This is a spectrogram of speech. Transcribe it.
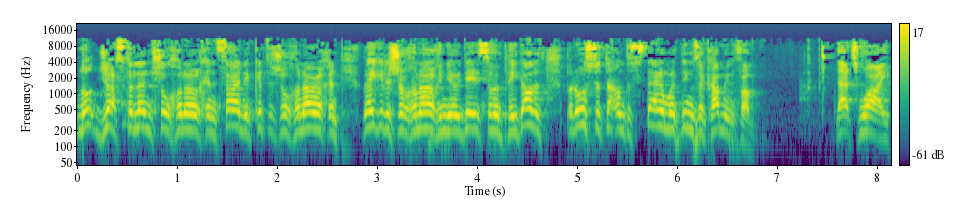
not just to learn Shulchan Aruch inside, and Kitzur Shulchan Aruch, and regular Shulchan Aruch, and Yodei Sim and Peidalit, but also to understand where things are coming from. That's why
